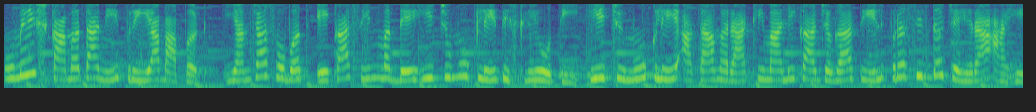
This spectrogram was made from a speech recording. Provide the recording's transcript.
उमेश कामत आणि प्रिया बापट यांच्यासोबत एका सीन मध्ये ही चिमुकली दिसली होती. ही चिमुकली आता मराठी मालिका जगातील प्रसिद्ध चेहरा आहे.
